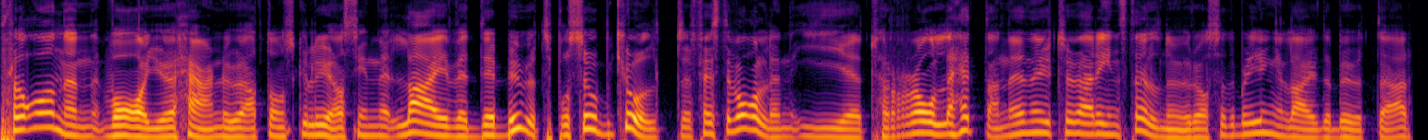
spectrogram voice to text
planen var ju här nu att de skulle göra sin live-debut på Subkult-festivalen i Trollhättan. Den är ju tyvärr inställd nu då, så det blir ingen live-debut där.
